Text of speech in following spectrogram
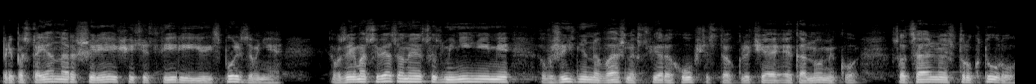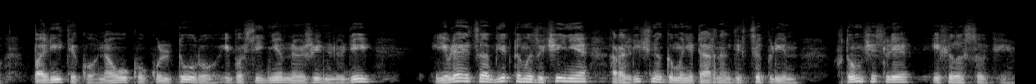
при постоянно расширяющейся сфере ее использования – взаимосвязанная с изменениями в жизненно важных сферах общества, включая экономику, социальную структуру, политику, науку, культуру и повседневную жизнь людей, является объектом изучения различных гуманитарных дисциплин, в том числе и философии.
